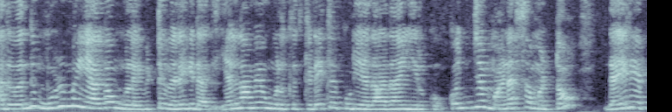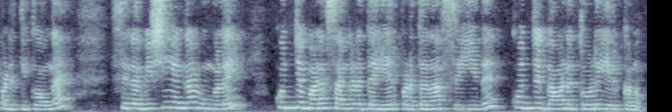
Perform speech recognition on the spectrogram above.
அது வந்து முழுமையாக உங்களை விட்டு விலகிடாது. எல்லாமே உங்களுக்கு கிடைக்கக்கூடியதா தான் இருக்கும். கொஞ்சம் மனசை மட்டும் தைரியப்படுத்திக்கோங்க. சில விஷயங்கள் உங்களை கொஞ்சம் மன சங்கடத்தை ஏற்படுத்த தான் செய்யுது. கொஞ்சம் கவனத்தோடு இருக்கணும்.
